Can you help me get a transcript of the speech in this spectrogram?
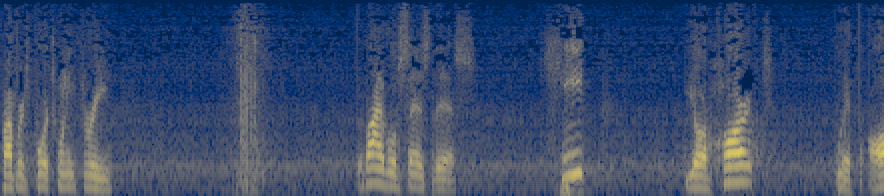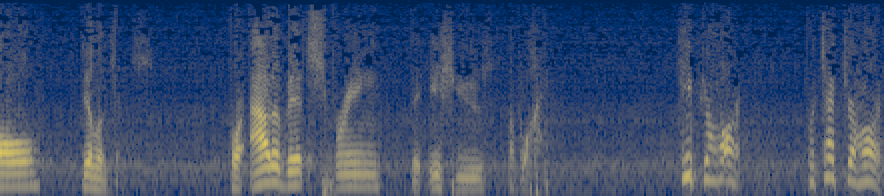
Proverbs 4.23. The Bible says this. Keep your heart with all diligence, for out of it spring the issues of life. Keep your heart. Protect your heart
